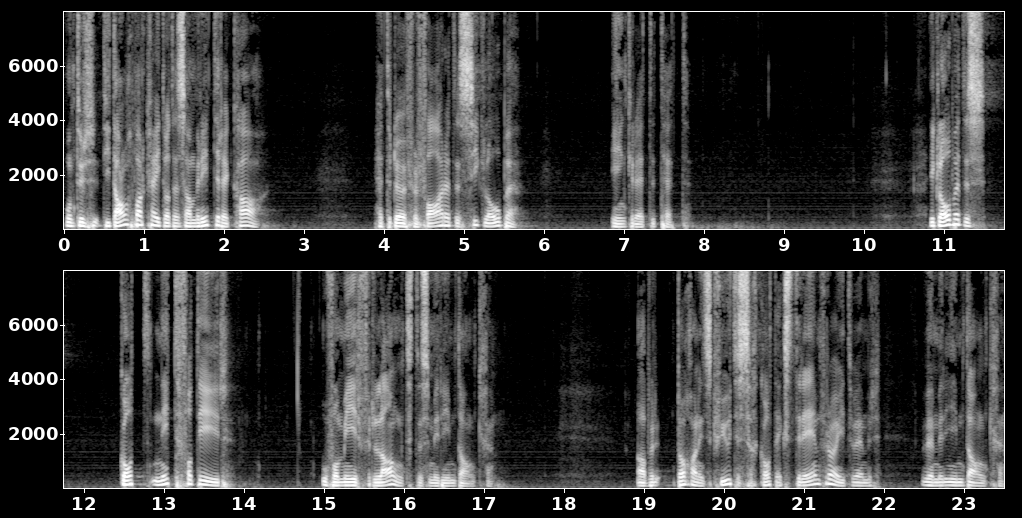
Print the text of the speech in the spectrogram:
Und durch die Dankbarkeit, die der Samariter hatte, hat er erfahren, dass sein Glaube ihn gerettet hat. Ich glaube, dass Gott nicht von dir und von mir verlangt, dass wir ihm danken. Aber doch habe ich das Gefühl, dass sich Gott extrem freut, wenn wir, wenn wir ihm danken.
